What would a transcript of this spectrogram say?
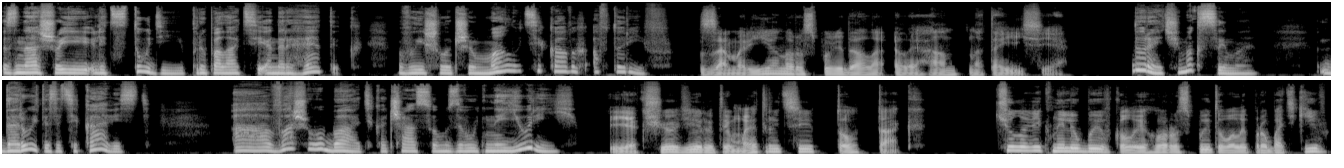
З нашої літстудії при палаці енергетик вийшло чимало цікавих авторів. Замріяно розповідала елегантна Таїсія. До речі, Максиме, даруйте за цікавість. А вашого батька часом звуть не Юрій? Якщо вірити метриці, то так. Чоловік не любив, коли його розпитували про батьків,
